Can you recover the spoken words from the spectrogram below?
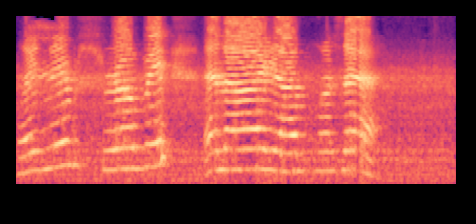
My name's Ruby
